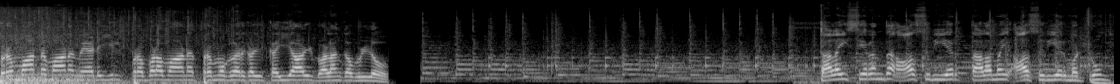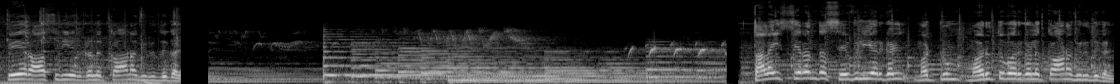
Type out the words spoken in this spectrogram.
பிரம்மாண்டமான மேடையில் பிரபலமான பிரமுகர்கள் கையால் வழங்க உள்ளோம். தலை சிறந்த ஆசிரியர் தலைமை ஆசிரியர் மற்றும் பேராசிரியர்களுக்கான விருதுகள். தலை சிறந்த செவிலியர்கள் மற்றும் மருத்துவர்களுக்கான விருதுகள்.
